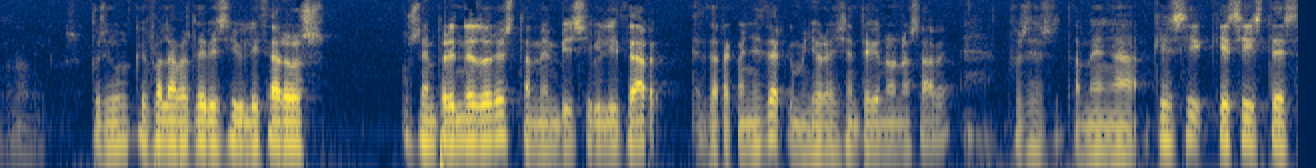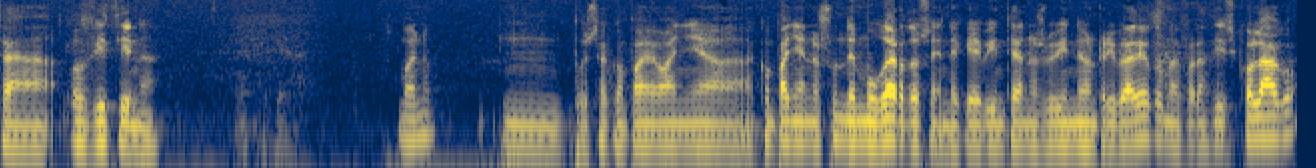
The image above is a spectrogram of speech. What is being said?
económicos. Pois pues igual que falabas de visibilizar os os emprendedores tamén visibilizar e de recoñecer que mellor hai xente que non o sabe, pois pues eso tamén a que si que existe esa oficina. Bueno, mm, pois pues acompaña acompáñanos un de Mugardos, en de que 20 anos vivindo en Ribadeo como Francisco Lago,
